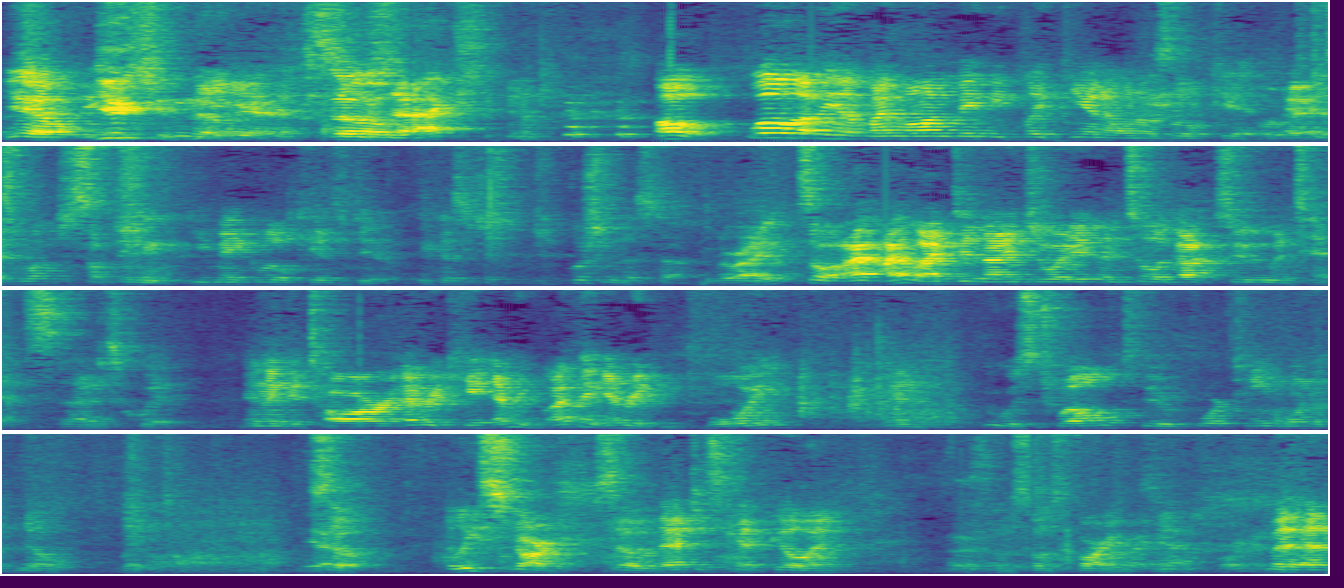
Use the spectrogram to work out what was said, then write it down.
Yeah. You should know. Yeah. So- So Zach, Oh, well, I mean, my mom made me play piano when I was a little kid. Okay. I just want just something you make little kids do because it's just, just pushing this stuff. right? So I, I liked it and I enjoyed it until it got too intense and I just quit. And then guitar, every kid, every I think every boy, and who was 12 through 14 wanted to know play guitar. Yeah. So at least started. So that just kept going. Someone's farting right now. But uh,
